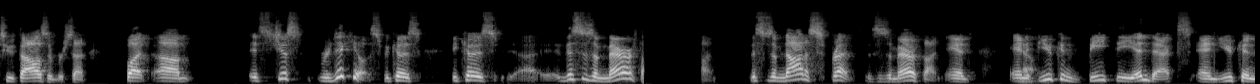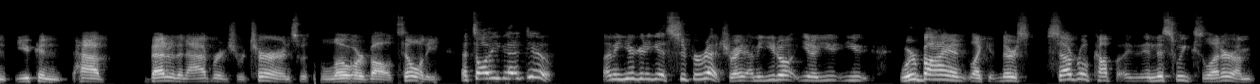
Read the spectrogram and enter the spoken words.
2000% but um, it's just ridiculous because because uh, this is a marathon this is a, not a sprint this is a marathon and and yeah. if you can beat the index and you can you can have better than average returns with lower volatility that's all you got to do. I mean you're going to get super rich right? I mean you don't you know you you we're buying like there's several companies in this week's letter i'm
